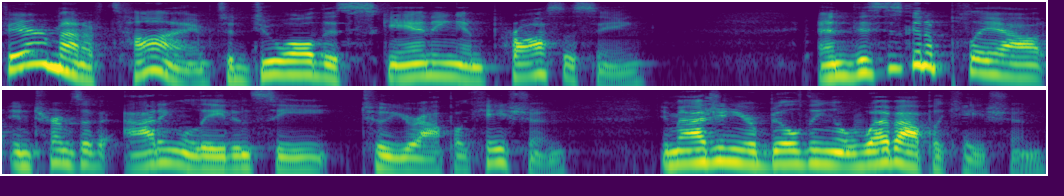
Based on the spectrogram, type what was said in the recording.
fair amount of time to do all this scanning and processing. And this is going to play out in terms of adding latency to your application. Imagine you're building a web application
